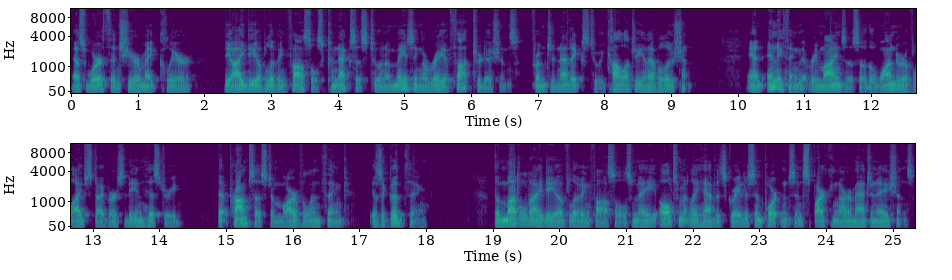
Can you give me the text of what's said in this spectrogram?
As Werth and Shear make clear, the idea of living fossils connects us to an amazing array of thought traditions, from genetics to ecology and evolution. And anything that reminds us of the wonder of life's diversity and history, that prompts us to marvel and think, is a good thing. The muddled idea of living fossils may ultimately have its greatest importance in sparking our imaginations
